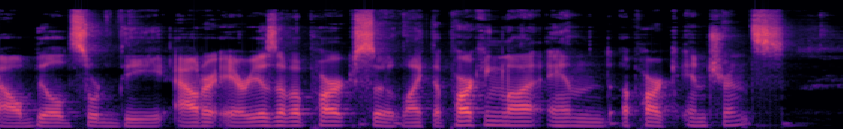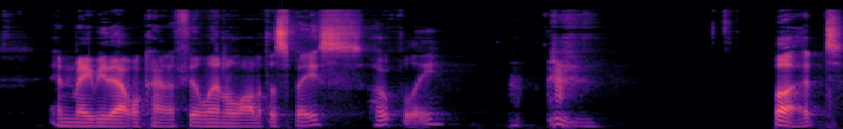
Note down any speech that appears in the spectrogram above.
I'll build sort of the outer areas of a park, so like the parking lot and a park entrance. And maybe that will kind of fill in a lot of the space, hopefully. but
